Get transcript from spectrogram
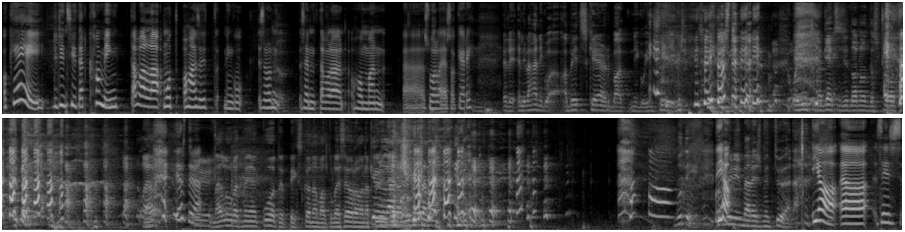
okei, okay, didn't see that coming tavallaan, mutta onhan se sitten, niinku, se on sen tavallaan homman äh, suola ja sokeri. Eli, eli vähän niinku a bit scared, but niinku intrigued. No just niin, Oi vitsi, mä keksisin ton on the spot. Mä, just hyvä. mä luulen, että meidän Quotepix-kanavalla tulee seuraavana Kyllä. niin kuin tämä. Mut niin, Joo. Community management työnä. Joo, äh, siis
